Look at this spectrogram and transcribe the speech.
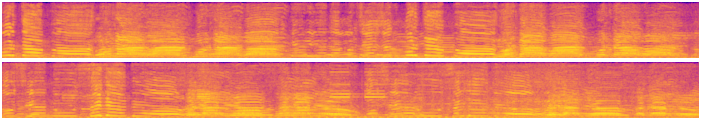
ਮੁਰਦਾਬਾਦ। ਮੁਰਦਾਬਾਦ ਮੁਰਦਾਬਾਦ। ਕੇਰੀਆ ਦਾ ਪ੍ਰਸ਼ਾਸਨ ਮੁਰਦਾਬਾਦ। ਮੁਰਦਾਬਾਦ ਮੁਰਦਾਬਾਦ। ਦੋਸ਼ੀਆਂ ਨੂੰ ਸਜ਼ਾ ਦਿਓ। ਸਜ਼ਾ ਦਿਓ ਸਜ਼ਾ ਦਿਓ। ਦੋਸ਼ੀਆਂ ਨੂੰ ਸਜ਼ਾ ਦਿਓ।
